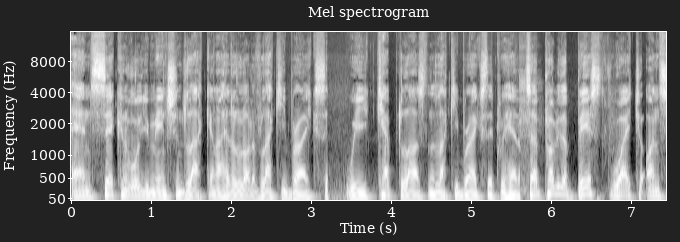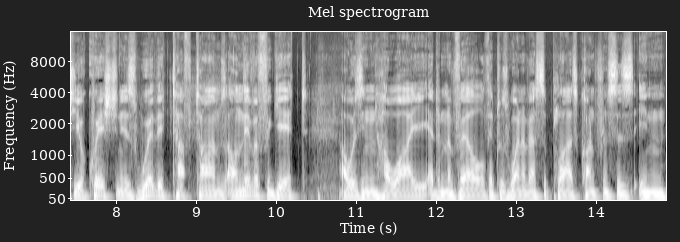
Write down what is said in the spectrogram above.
And second of all, you mentioned luck, and I had a lot of lucky breaks. We capitalized on the lucky breaks that we had. So, probably the best way to answer your question is were there tough times? I'll never forget, I was in Hawaii at a Novell that was one of our suppliers' conferences in,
